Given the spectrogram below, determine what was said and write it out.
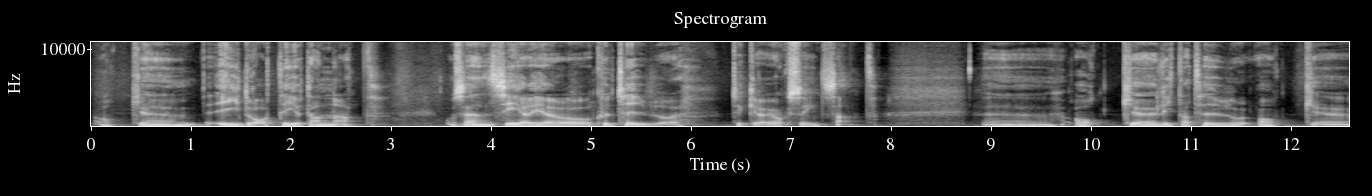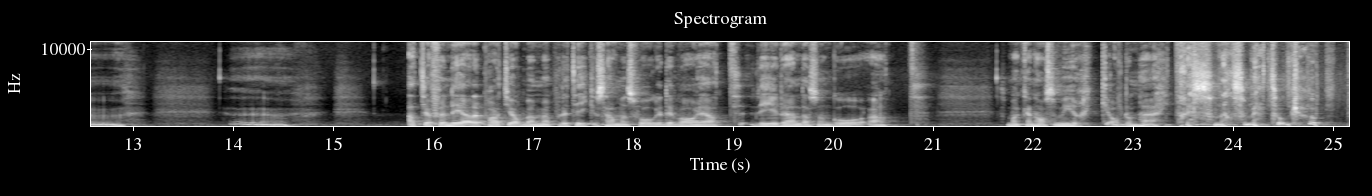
Och eh, idrott är ju ett annat. Och sen serier och kultur tycker jag är också intressant. Eh, och eh, litteratur och eh, eh, att jag funderade på att jobba med politik och samhällsfrågor det var ju att det är det enda som går att som man kan ha som yrke av de här intressena som jag tog upp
